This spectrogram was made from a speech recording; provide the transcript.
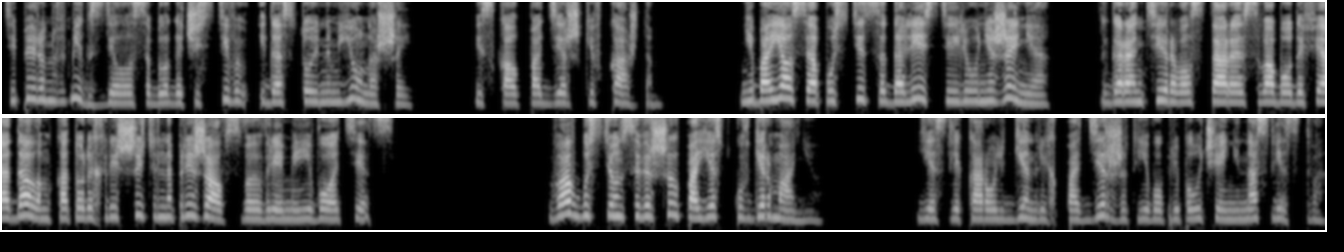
Теперь он вмиг сделался благочестивым и достойным юношей, искал поддержки в каждом. Не боялся опуститься до лести или унижения, гарантировал старые свободы феодалам, которых решительно прижал в свое время его отец. В августе он совершил поездку в Германию. Если король Генрих поддержит его при получении наследства,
